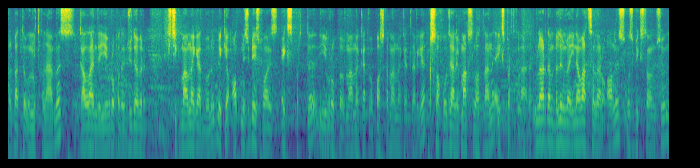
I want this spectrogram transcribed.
albatta umid qilamiz. Gollandiya yevropada juda bir kichik mamlakat bo'lib lekin oltmish besh foiz eksportni yevropa mamlakati va boshqa mamlakatlarga qishloq xo'jalik mahsulotlarini eksport qiladi. Ulardan bilim va innovatsiyalar olish o'zbekiston uchun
